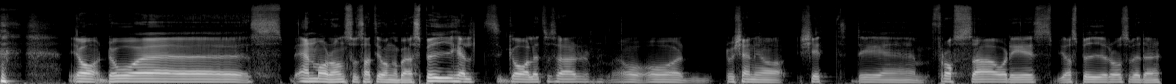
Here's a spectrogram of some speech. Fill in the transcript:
Ja, då eh, en morgon så satt jag igång och började spy helt galet och sådär. Och, och, då känner jag shit, det är frossa och det är, jag spyr och så vidare.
